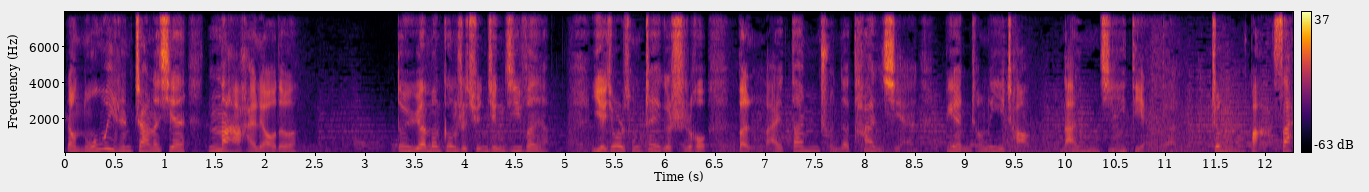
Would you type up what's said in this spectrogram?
让挪威人占了先，那还了得？队员们更是群情激愤呀！也就是从这个时候，本来单纯的探险变成了一场南极点的争霸赛。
